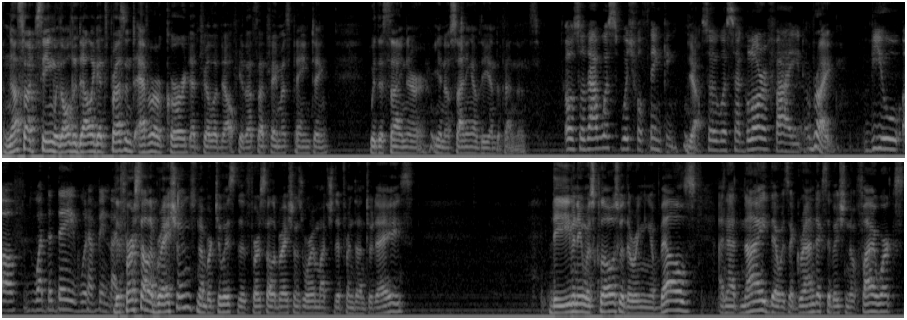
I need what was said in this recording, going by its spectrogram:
No such scene with all the delegates present ever occurred at Philadelphia. That's that famous painting with the signer, you know, signing of the independence. Oh, so that was wishful thinking. Yeah. So it was a glorified Right. View of what the day would have been like. The first celebrations, number two is the first celebrations were much different than today's. The evening was closed with the ringing of bells, and at night there was a grand exhibition of fireworks,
